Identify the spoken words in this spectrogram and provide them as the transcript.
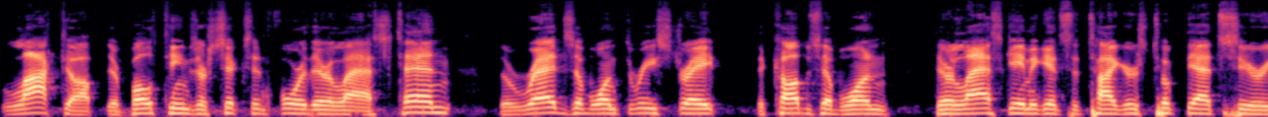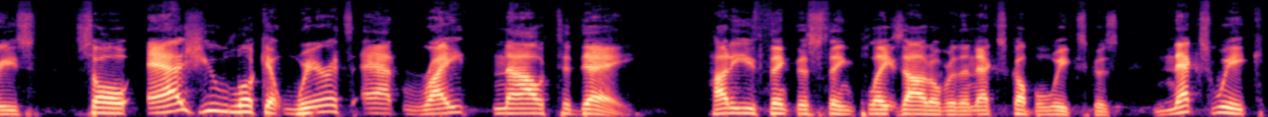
locked up. They're both teams are six and four their last 10. The Reds have won three straight. The Cubs have won their last game against the Tigers, took that series. So as you look at where it's at right now today, how do you think this thing plays out over the next couple weeks? Because next week,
